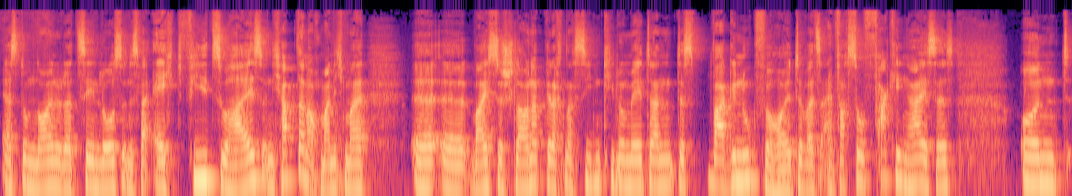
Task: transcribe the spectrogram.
erst um neun oder zehn los und es war echt viel zu heiß. Und ich habe dann auch manchmal äh, äh, war ich so schlau und habe gedacht, nach sieben Kilometern, das war genug für heute, weil es einfach so fucking heiß ist. Und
